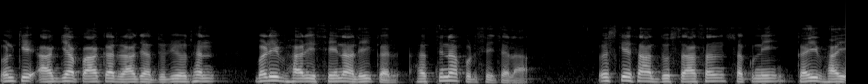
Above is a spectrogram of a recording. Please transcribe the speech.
उनकी आज्ञा पाकर राजा दुर्योधन बड़ी भारी सेना लेकर हस्तिनापुर से चला। उसके साथ दुशासन, शकुनी, कई भाई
